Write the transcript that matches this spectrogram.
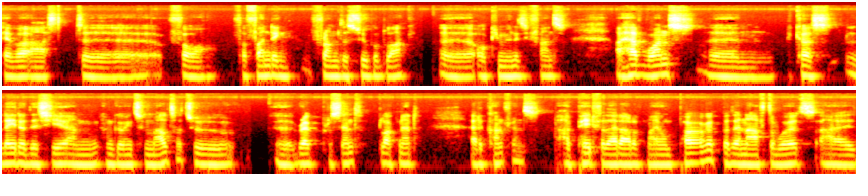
ever asked uh, for for funding from the Superblock uh, or community funds. I have once um, because later this year I'm I'm going to Malta to uh, represent Blocknet at a conference. I paid for that out of my own pocket, but then afterwards, I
